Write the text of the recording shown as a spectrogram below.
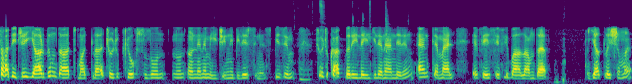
Sadece yardım dağıtmakla çocuk yoksulluğunun önlenemeyeceğini bilirsiniz. Bizim evet. çocuk hakları ile ilgilenenlerin en temel e, felsefi bağlamda yaklaşımı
